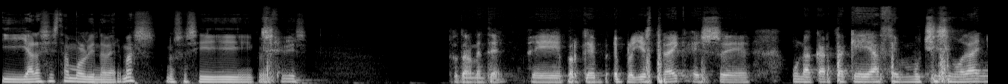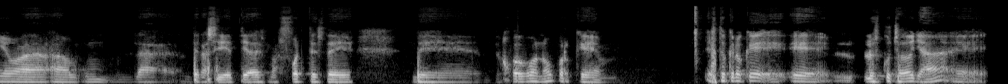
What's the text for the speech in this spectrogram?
y ahora se están volviendo a ver más. No sé si coincidís. Totalmente, eh, porque Project Strike es eh, una carta que hace muchísimo daño a, a la, de las identidades más fuertes de, de, del juego, ¿no? Porque esto creo que eh, lo he escuchado ya eh,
